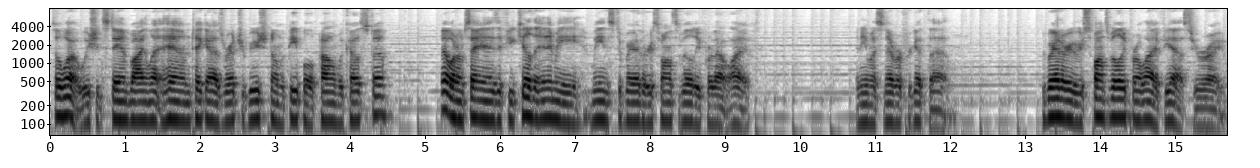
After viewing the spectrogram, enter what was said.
So what, we should stand by and let him take out his retribution on the people of Palmacosta? No, what I'm saying is if you kill the enemy means to bear the responsibility for that life. And you must never forget that. To bear the responsibility for a life, yes, you're right.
